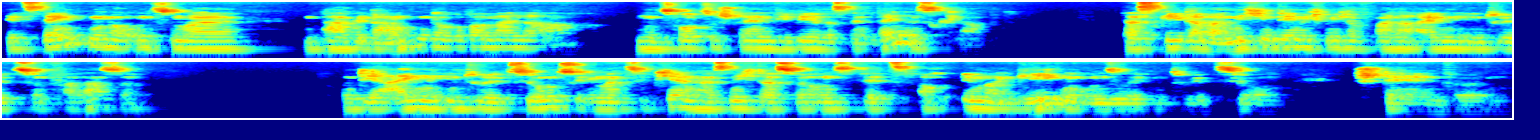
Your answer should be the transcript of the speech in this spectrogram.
jetzt denken wir uns mal ein paar Gedanken darüber mal nach, um uns vorzustellen, wie wäre es denn, wenn es klappt. Das geht aber nicht, indem ich mich auf meine eigene Intuition verlasse. Und die eigene Intuition zu emanzipieren heißt nicht, dass wir uns jetzt auch immer gegen unsere Intuition stellen würden,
